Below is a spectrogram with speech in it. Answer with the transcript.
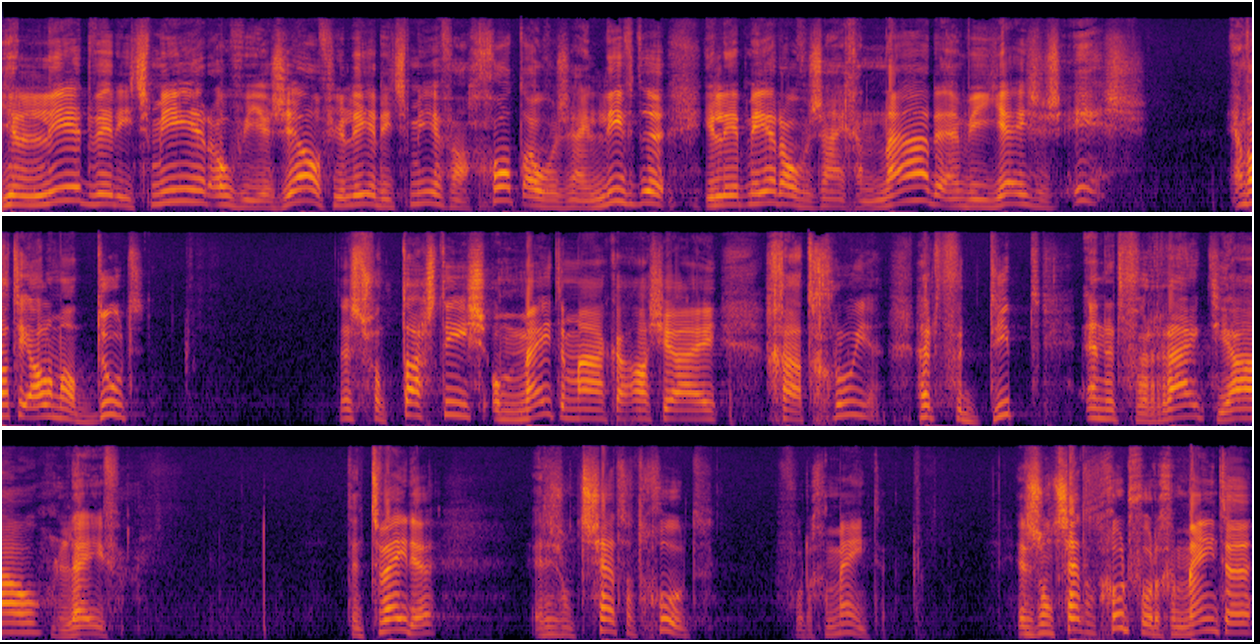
je leert weer iets meer over jezelf. Je leert iets meer van God, over zijn liefde. Je leert meer over zijn genade en wie Jezus is. En wat hij allemaal doet. Dat is fantastisch om mee te maken als jij gaat groeien. Het verdiept en het verrijkt jouw leven. Ten tweede, het is ontzettend goed voor de gemeente. Het is ontzettend goed voor de gemeente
